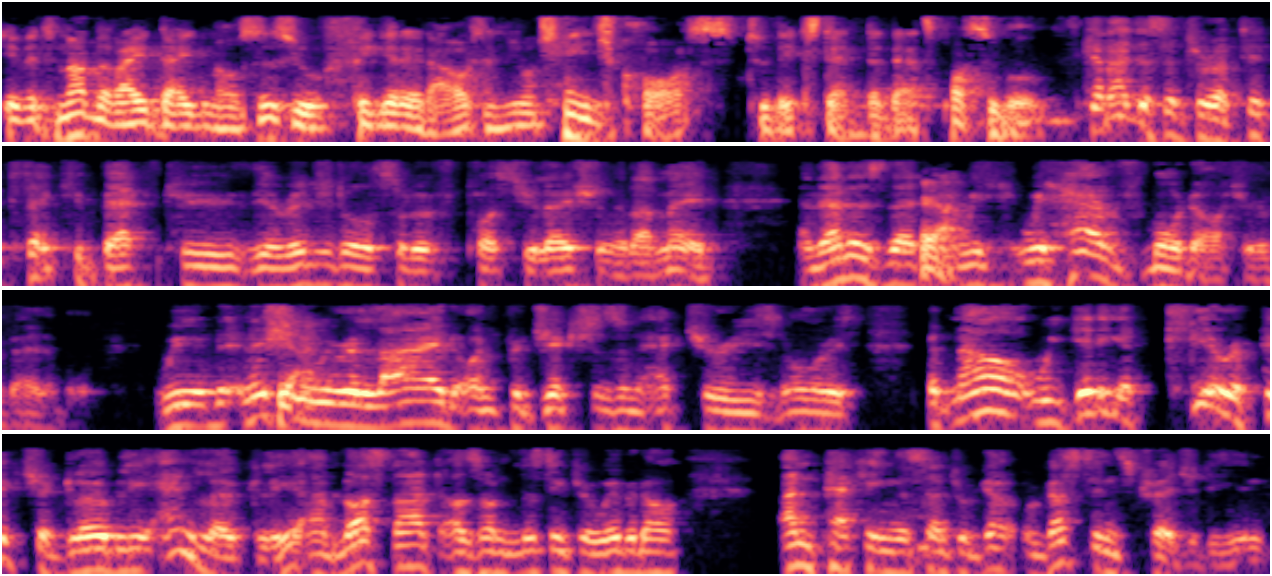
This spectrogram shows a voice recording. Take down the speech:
if it's not the right diagnosis, you'll figure it out and you'll change course to the extent that that's possible. Can I just interrupt to take you back to the original sort of postulation that I made? And that is that yeah. we, we have more data available. We initially yeah. we relied on projections and actuaries and all the rest, but now we're getting a clearer picture globally and locally. Um, last night I was on listening to a webinar unpacking the St. Augustine's tragedy, and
